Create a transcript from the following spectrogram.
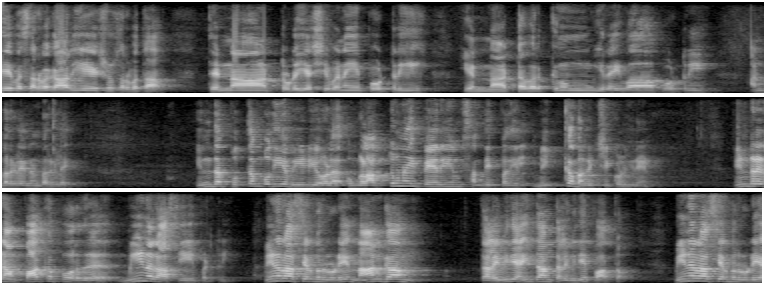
தேவ சர்வகாரியேஷு சர்வதா. தென்னாட்டுடைய சிவனை போற்றி என் நாட்டவர்க்கும் இறைவா போற்றி. அன்பர்களே நண்பர்களே இந்த புத்தம் புதிய வீடியோவில் உங்கள் அத்துணை பேரையும் சந்திப்பதில் மிக்க மகிழ்ச்சி கொள்கிறேன். இன்று நாம் பார்க்க போகிறது மீனராசியை பற்றி. மீனராசி என்பவர்களுடைய நான்காம் தலைவிதி ஐந்தாம் தலைவிதியை பார்த்தோம். மீனராசி என்பவர்களுடைய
